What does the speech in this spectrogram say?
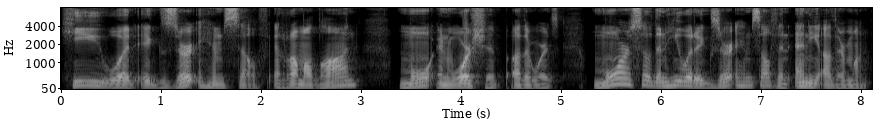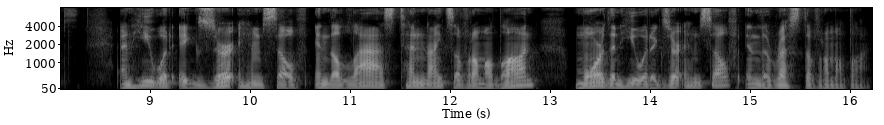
he would exert himself in Ramadan more in worship, other words, more so than he would exert himself in any other month. And he would exert himself in the last 10 nights of Ramadan more than he would exert himself in the rest of Ramadan.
